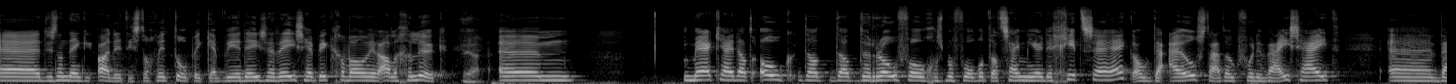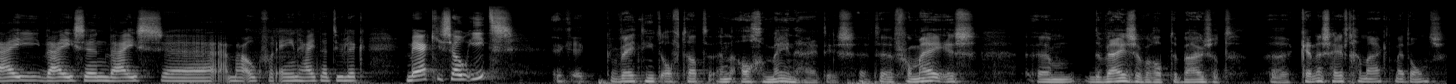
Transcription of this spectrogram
Uh, dus dan denk ik, oh, dit is toch weer top. Ik heb weer deze race, heb ik gewoon weer alle geluk. Ja. Um, merk jij dat ook, dat, dat de roofvogels bijvoorbeeld, dat zijn meer de gidsen. Hè? Ook de uil staat ook voor de wijsheid. Uh, wij, wijzen, wijs, uh, maar ook voor eenheid natuurlijk. Merk je zoiets? Ik, ik weet niet of dat een algemeenheid is. Het, uh, voor mij is um, de wijze waarop de buizerd kennis heeft gemaakt met ons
